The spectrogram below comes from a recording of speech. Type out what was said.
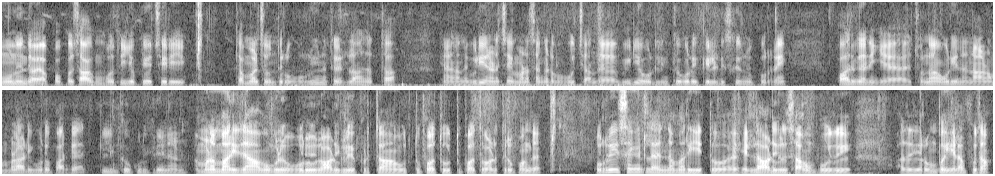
மூணு இந்த அப்பப்போ சாகும்போது எப்படியோ சரி சமாளித்து வந்துடும் ஒரே இனத்தில் எல்லாம் சத்தா எனக்கு அந்த வீடியோ நினச்சே மனசங்கடமாக போச்சு. அந்த வீடியோவோட லிங்க்கை கூட கீழே டிஸ்கிரிப்ஷன் போடுறேன். பாருங்கள் நீங்கள் சொன்னால் கூட நான் நம்மளாடி கூட பாருங்க லிங்க்கை கொடுக்குறேன் நான். நம்மளை மாதிரி தான் அவங்களும் ஒரு ஒரு ஆடுகளும் இப்படி தான் ஒத்து பார்த்து ஒத்து பார்த்து வளர்த்துருப்பாங்க. ஒரே செகண்டில் இந்த மாதிரி தோ எல்லா ஆடுகளும் சாகும்போது அது ரொம்ப இழப்பு தான்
